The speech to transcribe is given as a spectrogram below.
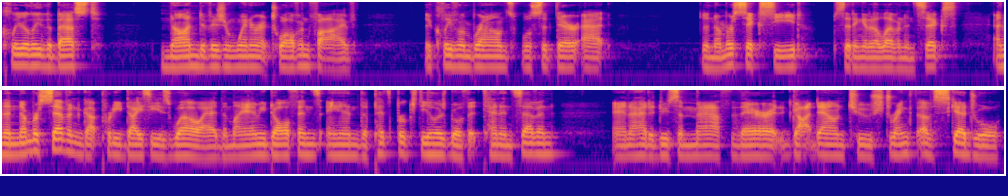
clearly the best non-division winner at 12 and 5. The Cleveland Browns will sit there at the number six seed, sitting at 11 and 6. And then number seven got pretty dicey as well. I had the Miami Dolphins and the Pittsburgh Steelers both at 10 and 7. And I had to do some math there. It got down to strength of schedule.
